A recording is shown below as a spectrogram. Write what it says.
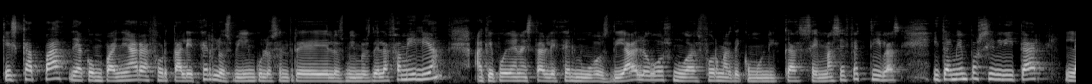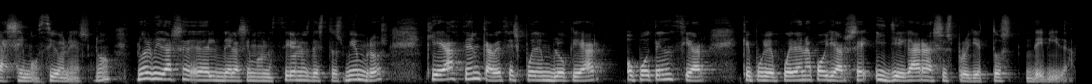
que es capaz de acompañar a fortalecer los vínculos entre los miembros de la familia, a que puedan establecer nuevos diálogos, nuevas formas de comunicarse más efectivas y también posibilitar las emociones. No, no olvidarse de, de las emociones de estos miembros que hacen que a veces pueden bloquear o potenciar que puedan apoyarse y llegar a esos proyectos de vida.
